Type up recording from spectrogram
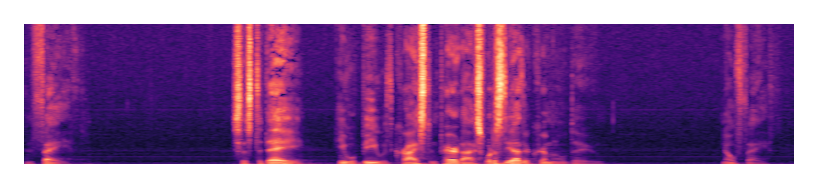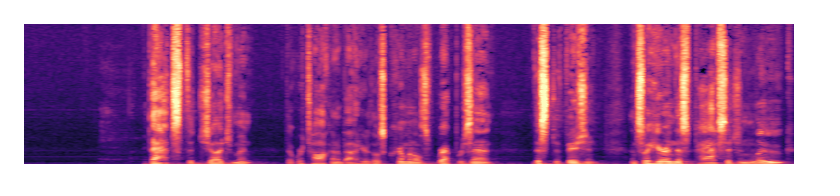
in faith. It says, Today he will be with Christ in paradise. What does the other criminal do? No faith. That's the judgment that we're talking about here. Those criminals represent this division. And so, here in this passage in Luke,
